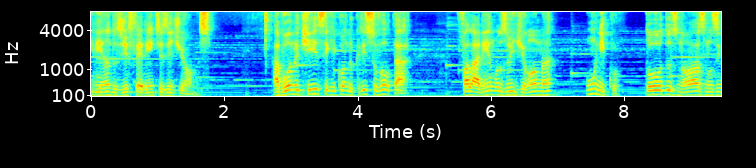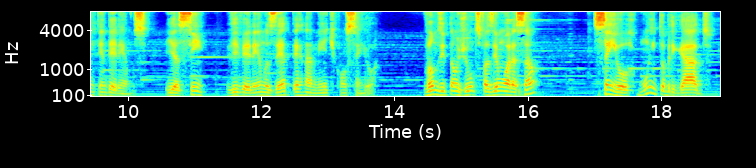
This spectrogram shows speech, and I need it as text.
criando os diferentes idiomas. A boa notícia é que quando Cristo voltar, falaremos o idioma único, todos nós nos entenderemos e assim viveremos eternamente com o Senhor. Vamos então juntos fazer uma oração? Senhor, muito obrigado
